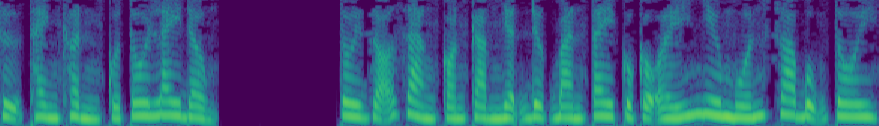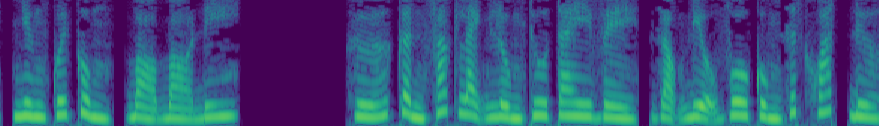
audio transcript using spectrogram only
sự thành khẩn của tôi lay động. Tôi rõ ràng còn cảm nhận được bàn tay của cậu ấy như muốn xoa bụng tôi, nhưng cuối cùng, bỏ bỏ đi. Hứa cần phát lạnh lùng thu tay về, giọng điệu vô cùng dứt khoát, được.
